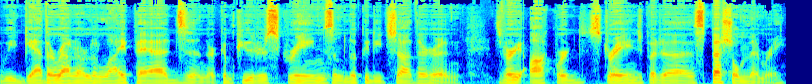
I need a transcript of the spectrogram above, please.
we'd gather around our little iPads and our computer screens and look at each other, and it's very awkward, strange, but a special memory.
